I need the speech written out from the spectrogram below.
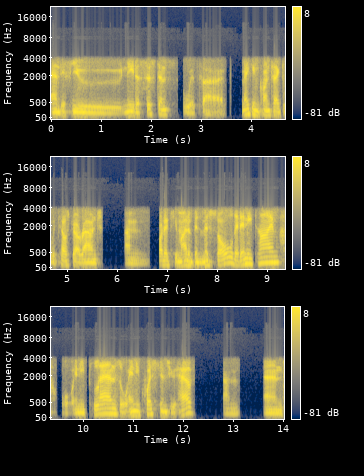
and if you need assistance with uh, making contact with Telstra around um, products you might have been missold at any time, or any plans or any questions you have. Um, and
